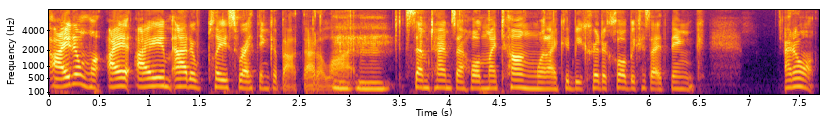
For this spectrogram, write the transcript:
I don't want, I, I am at a place where I think about that a lot. Mm-hmm. Sometimes I hold my tongue when I could be critical because I think I don't want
